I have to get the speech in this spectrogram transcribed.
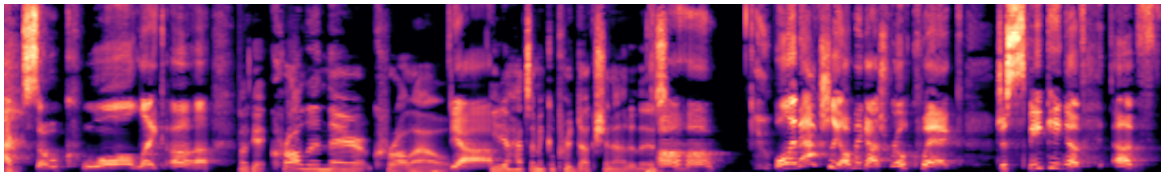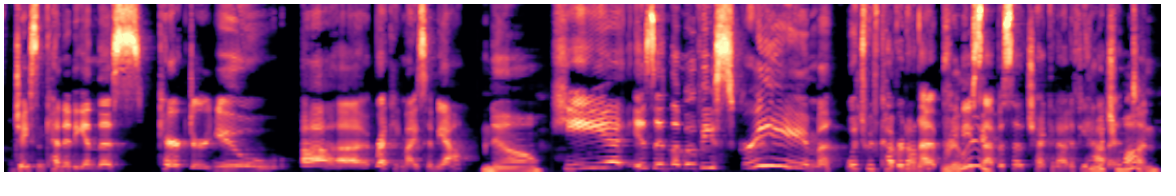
act so cool. Like, uh, Fuck it. Crawl in there, crawl out. yeah. You don't have to make a production out of this. Uh huh. Well, and actually, oh my gosh, real quick, just speaking of of Jason Kennedy and this character, you uh recognize him, yeah? no. He is in the movie Scream, which we've covered on a previous Really? episode. Check it out if you Which haven't. Which one?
